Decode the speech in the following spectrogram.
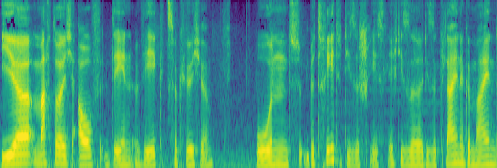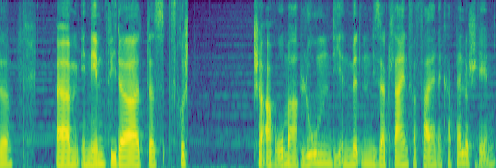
Ihr macht euch auf den Weg zur Kirche und betretet diese schließlich, diese, diese kleine Gemeinde. Ähm, ihr nehmt wieder das frische Aroma Blumen, die inmitten dieser kleinen verfallenen Kapelle stehen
